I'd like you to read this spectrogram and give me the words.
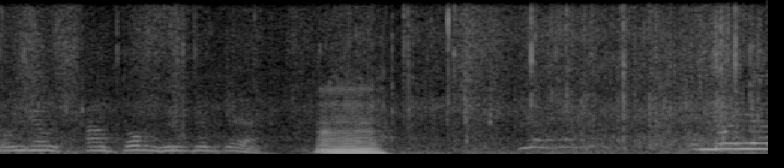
영영 상품 힘든데. 음. 엄마야,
